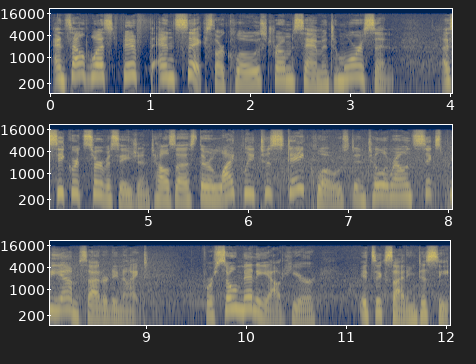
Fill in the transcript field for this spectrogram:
and Southwest 5th and 6th are closed from Salmon to Morrison. A Secret Service agent tells us they're likely to stay closed until around 6 p.m. Saturday night. For so many out here, it's exciting to see.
